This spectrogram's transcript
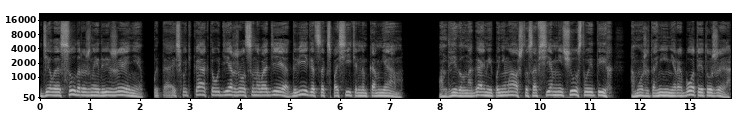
делая судорожные движения, пытаясь хоть как-то удерживаться на воде, двигаться к спасительным камням. Он двигал ногами и понимал, что совсем не чувствует их, а может, они и не работают уже.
